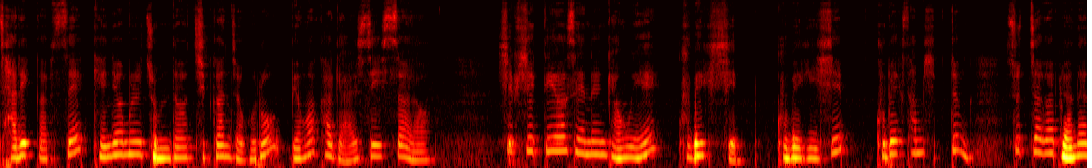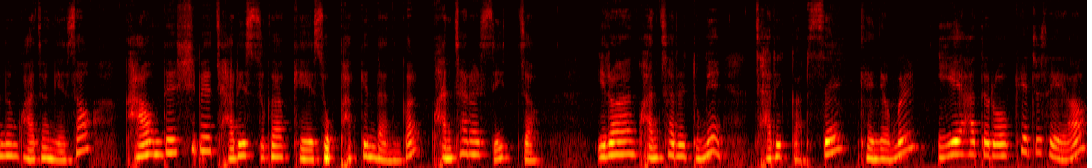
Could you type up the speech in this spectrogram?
자리값의 개념을 좀 더 직관적으로 명확하게 알 수 있어요. 10씩 띄어세는 경우에 910, 920, 930 등 숫자가 변하는 과정에서 가운데 10의 자릿수가 계속 바뀐다는 걸 관찰할 수 있죠. 이러한 관찰을 통해 자리값의 개념을 이해하도록 해주세요.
